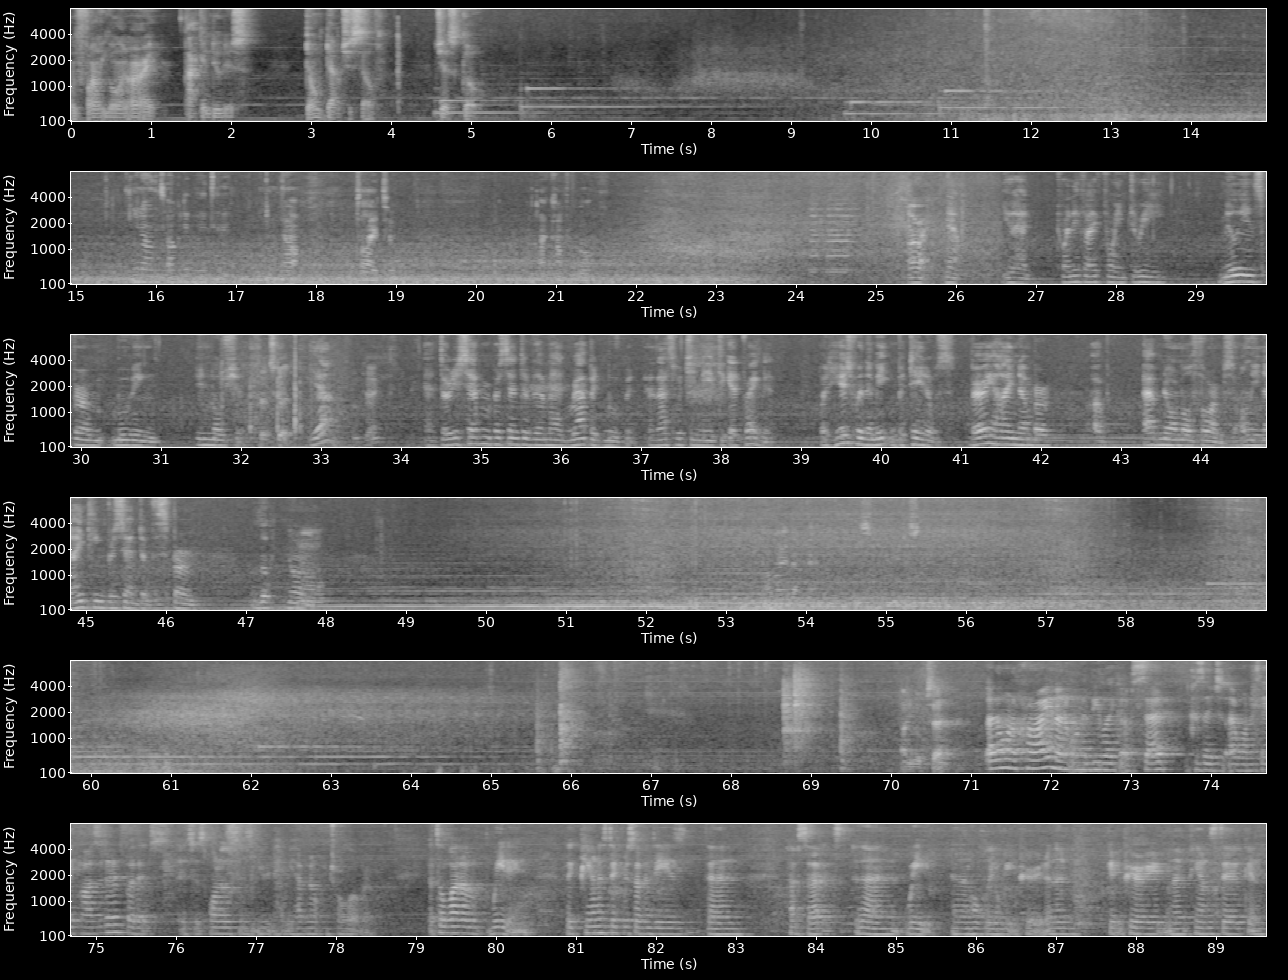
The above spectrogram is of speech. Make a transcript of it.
I'm finally going. All right, I can do this. Don't doubt yourself. Just go. You know I'm talkative mood today. Eh? No, I'm tired too. Not comfortable. All right, now you had 25.3 million sperm moving in motion. So it's good. Yeah. Okay. And 37% of them had rapid movement, and that's what you need to get pregnant. But here's where the meat and potatoes very high number of abnormal forms. Only 19% of the sperm looked normal. Don't like upset because I just I want to stay positive, but it's it's just one of those things that you we have no control over. It's a lot of waiting, like pee on a stick for seven days, then have sex, then wait, and then hopefully you don't get your period, and then get your period, and then pee on a stick, and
